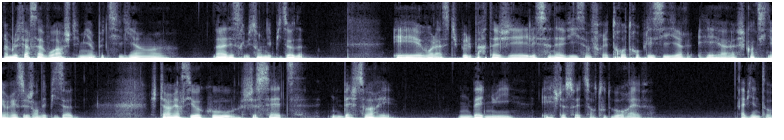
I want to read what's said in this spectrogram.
à, me le faire savoir. Je t'ai mis un petit lien euh, dans la description de l'épisode. Et voilà, si tu peux le partager, laisser un avis, ça me ferait trop trop plaisir. Et euh, je continuerai ce genre d'épisode. Je te remercie beaucoup. Je te souhaite une belle soirée, une belle nuit. Et je te souhaite surtout de beaux rêves. À bientôt.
